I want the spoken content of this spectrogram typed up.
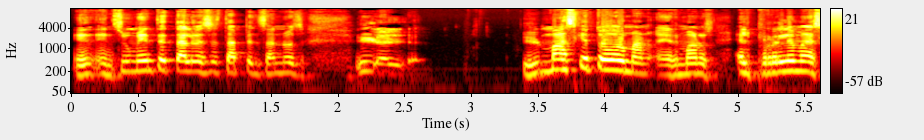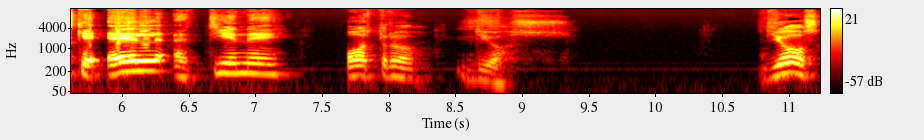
En, su mente tal vez está pensando, más que todo, hermanos, el problema es que él tiene otro Dios. Dios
